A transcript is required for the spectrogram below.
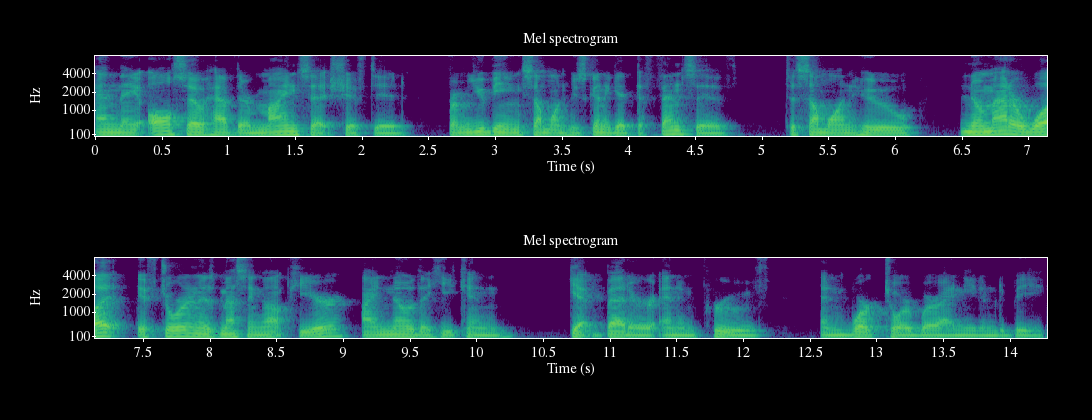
And they also have their mindset shifted from you being someone who's going to get defensive to someone who, no matter what, if Jordan is messing up here, I know that he can get better and improve and work toward where I need him to be.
